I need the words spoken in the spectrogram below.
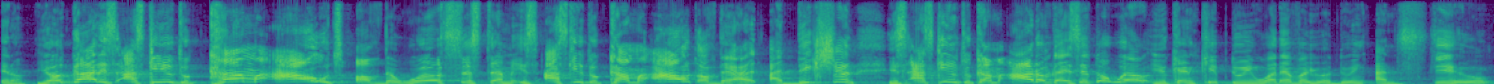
You know, your God is asking you to come out of the world system. He's asking you to come out of the addiction. He's asking you to come out of that. He said, Oh, well, you can keep doing whatever you're doing and still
